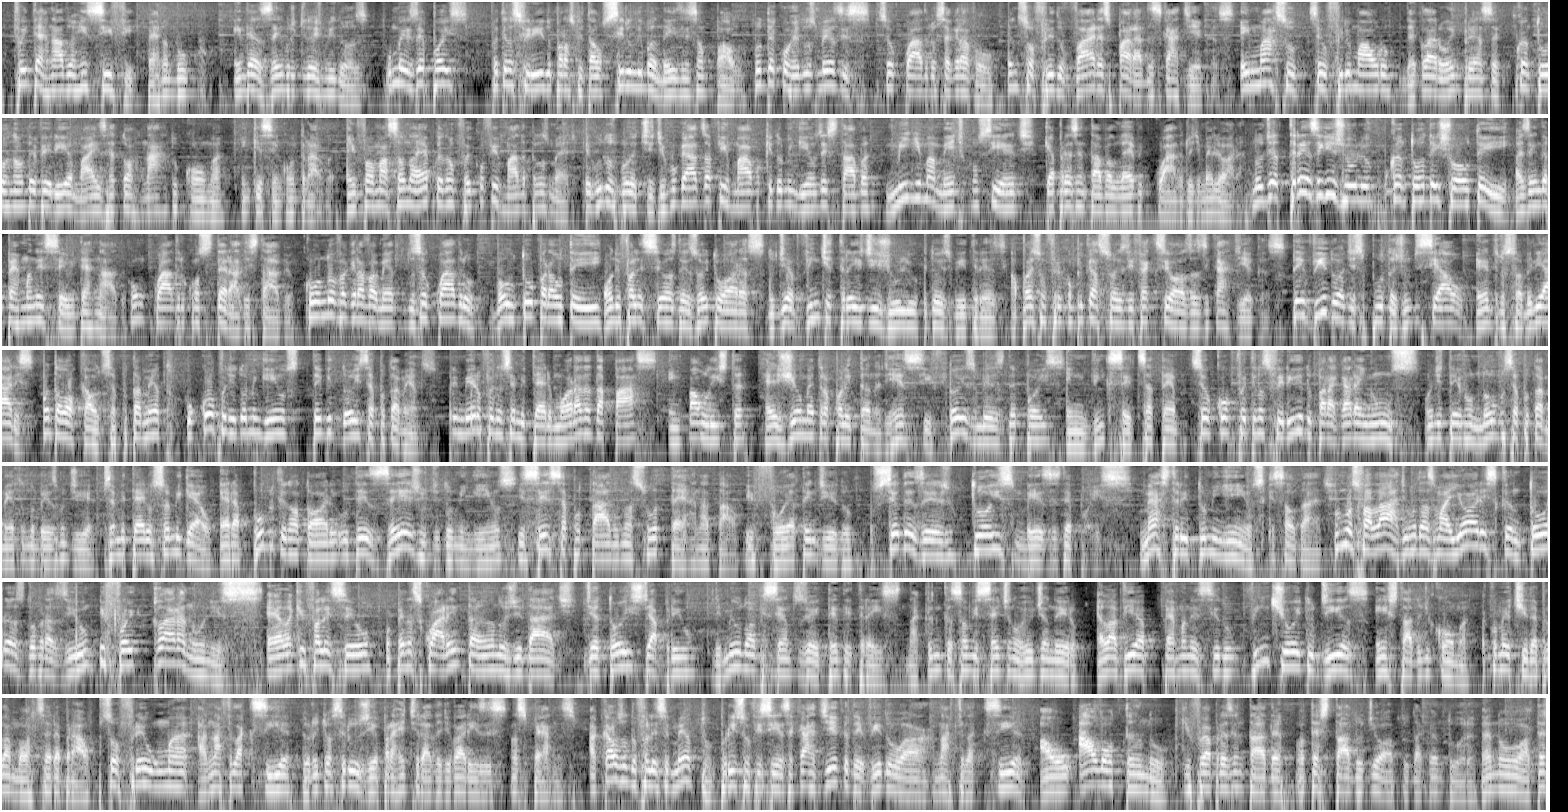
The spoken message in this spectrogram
Foi internado em Recife, Pernambuco, em dezembro de 2012. Um mês depois, foi transferido para o Hospital Sírio-Libanês em São Paulo. No decorrer dos meses, seu quadro se agravou, tendo sofrido várias paradas cardíacas. Em março, seu filho Mauro declarou à imprensa que o cantor não deveria mais retornar do coma em que se encontrava. A informação na época não foi confirmada pelos médicos. Segundo os boletins divulgados, afirmavam que Dominguinhos estava minimamente consciente que apresentava leve quadro de melhora. No dia 13 de julho, o cantor deixou a UTI, mas ainda permaneceu internado, com um quadro considerado estável. Com o novo agravamento do seu quadro, voltou para a UTI, onde faleceu às 18 horas do dia 23 de julho de 2013, após sofrer complicações infecciosas e cardíacas. Devido à disputa judicial entre os familiares quanto ao local do sepultamento, o corpo de Dominguinhos teve dois sepultamentos. O primeiro foi no cemitério Morada da Paz, em Paulista, região metropolitana de Recife. Dois meses depois, em 26 de setembro, seu corpo foi transferido para Garanhuns, onde teve um novo sepultamento no mesmo dia. O cemitério São Miguel era público notório o desejo de Dominguinhos de ser sepultado na sua terra natal e foi atendido o seu desejo dois meses depois. Mestre Dominguinhos, que saudade. Vamos falar de uma das maiores cantoras do Brasil e foi Clara Nunes. Ela que faleceu com apenas 40 anos de idade, dia 2 de abril de 1983, na Clínica São Vicente, no Rio de Janeiro. Ela havia permanecido 28 dias em estado de coma, cometida pela morte cerebral. Sofreu uma anafilaxia durante uma cirurgia para retirada de varizes nas pernas. A causa do falecimento por insuficiência cardíaca devido à anafilaxia ao alotano, que foi apresentada no atestado de óbito da cantora. No atestado,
